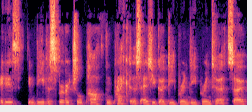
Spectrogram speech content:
it is indeed a spiritual path and practice as you go deeper and deeper into it. So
